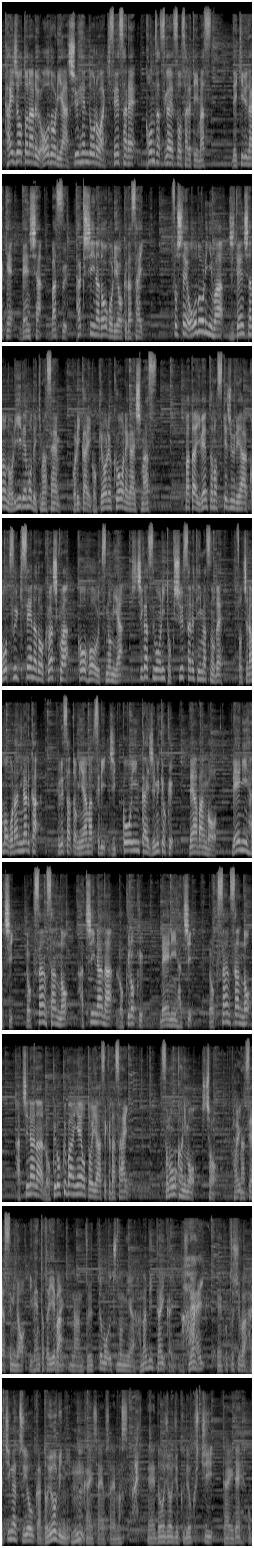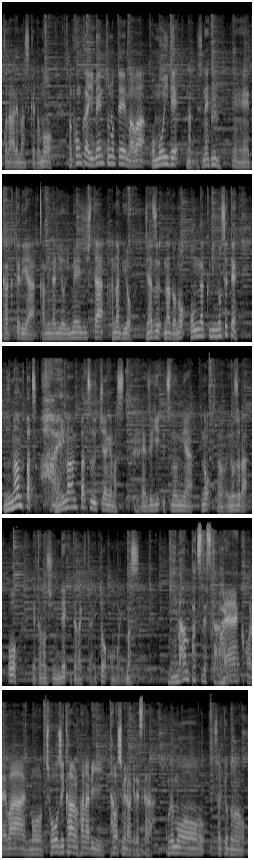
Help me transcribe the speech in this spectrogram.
会場となる大通りや周辺道路は規制され混雑が予想されています。できるだけ電車バスタクシーなどをご利用ください。そして大通りには自転車の乗り入れもできません。ご理解ご協力をお願いします。またイベントのスケジュールや交通規制など詳しくは広報宇都宮7月号に特集されていますのでそちらもご覧になるか。ふるさと宮祭り実行委員会事務局。電話番号028-633の8766 028-633の8766番へお問い合わせください。その他にも市長はい、夏休みのイベントといえば、はい、なんといっても宇都宮花火大会ですね、はい、えー、今年は8月8日土曜日に開催をされます、うんはい、えー、道場塾緑地帯で行われますけども、まあ、今回イベントのテーマは思い出なんですね、うん、えー、カクテルや雷をイメージした花火をジャズなどの音楽に乗せて2万発、はい、2万発打ち上げます、うん、えー、ぜひ宇都宮の夜空を楽しんでいただきたいと思います2万発ですからね、はい、これはもう長時間花火楽しめるわけですから。これも先ほどの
